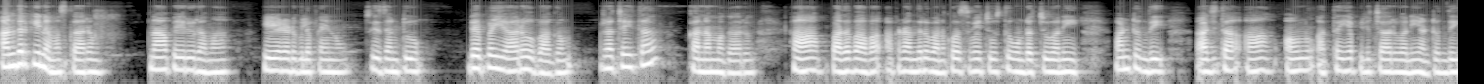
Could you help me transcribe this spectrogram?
అందరికీ నమస్కారం. నా పేరు రమ. 'ఏడడుగుల పైన' సీజన్ టూ డెబ్బై ఆరవ భాగం. రచయిత కన్నమ్మ గారు. ఆ! పదబావ అక్కడ అందరూ మన కోసమే చూస్తూ ఉండొచ్చు అని అంటుంది. అజిత ఆ! అవును అత్తయ్య పిలిచారు అని అంటుంది.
